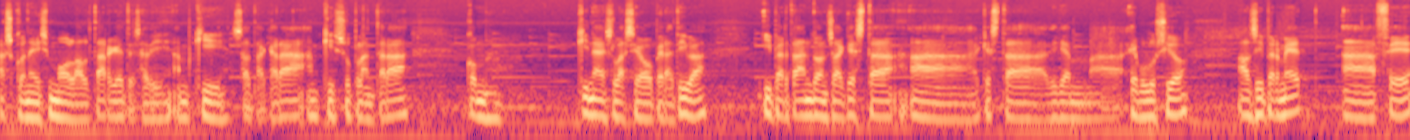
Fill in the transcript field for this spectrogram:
es coneix molt el target, és a dir, amb qui s'atacarà, amb qui suplantarà, com, quina és la seva operativa, i per tant doncs, aquesta, uh, aquesta diguem, uh, evolució els hi permet a fer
